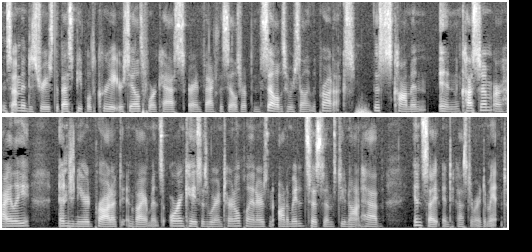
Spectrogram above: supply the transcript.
In some industries, the best people to create your sales forecasts are in fact the sales rep themselves who are selling the products. This is common in custom or highly engineered product environments or in cases where internal planners and automated systems do not have insight into customer demand.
